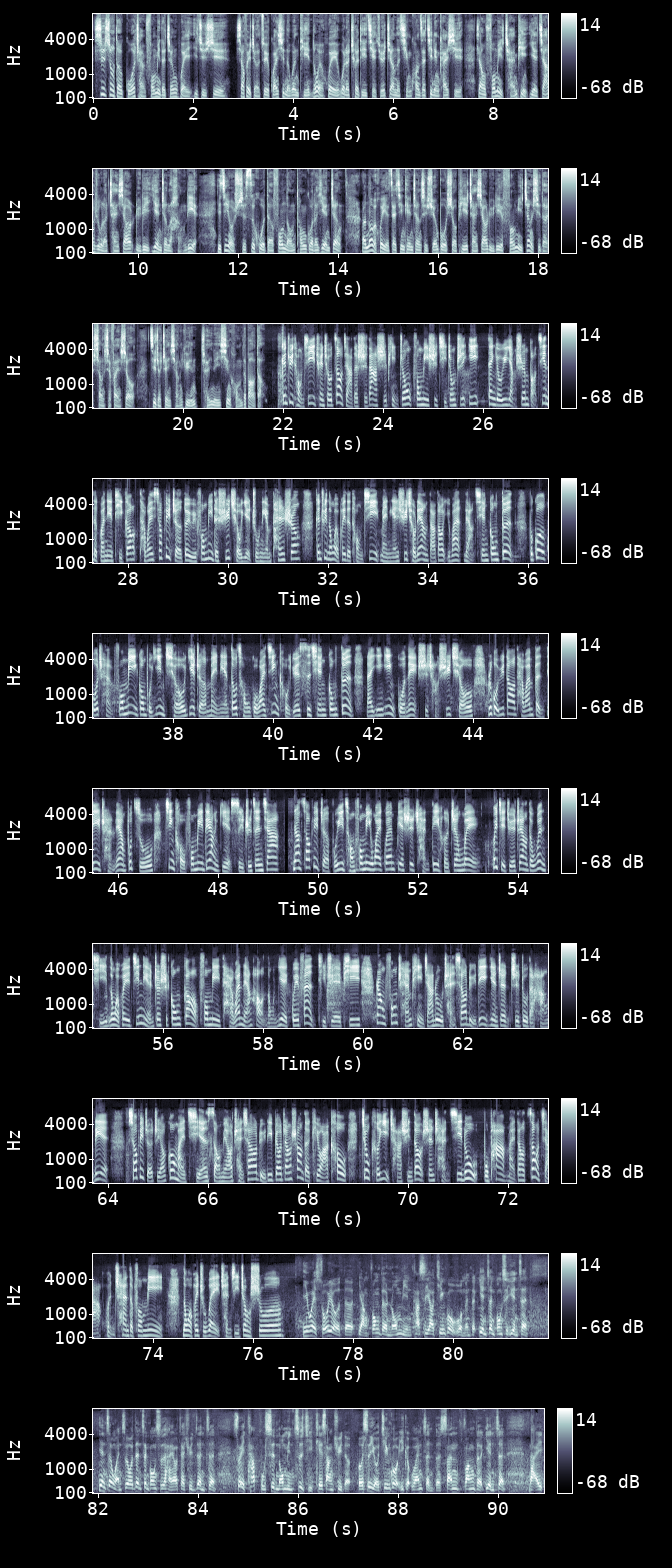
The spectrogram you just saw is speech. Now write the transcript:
市售的国产蜂蜜的真伪一直是消费者最关心的问题。农委会为了彻底解决这样的情况，在今年开始让蜂蜜产品也加入了产销履历验证的行列，已经有十四户的蜂农通过了验证。而农委会也在今天正式宣布，首批产销履历蜂蜜正式的上市贩售。记者郑祥云、陈林信宏的报道。根据统计，全球造假的十大食品中，蜂蜜是其中之一。但由于养生保健的观念提高，台湾消费者对于蜂蜜的需求也逐年攀升。根据农委会的统计，每年需求量达到一万两千公吨。不过，国产蜂蜜供不应求，业者每年都从国外进口约四千公吨来应应国内市场需求。如果遇到台湾本地产量不足，进口蜂蜜量也随之增加，让消费者不易从蜂蜜外观辨识。是产地和真味。为解决这样的问题，农委会今年正式公告《蜂蜜台湾良好农业规范》（TGAP），让蜂产品加入产销履历验证制度的行列。消费者只要购买前扫描产销履历标章上的 QR code，就可以查询到生产记录，不怕买到造假混掺的蜂蜜。农委会主委陈吉仲说。因为所有的养蜂的农民，他是要经过我们的验证公司验证，验证完之后，认证公司还要再去认证，所以它不是农民自己贴上去的，而是有经过一个完整的三方的验证，来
